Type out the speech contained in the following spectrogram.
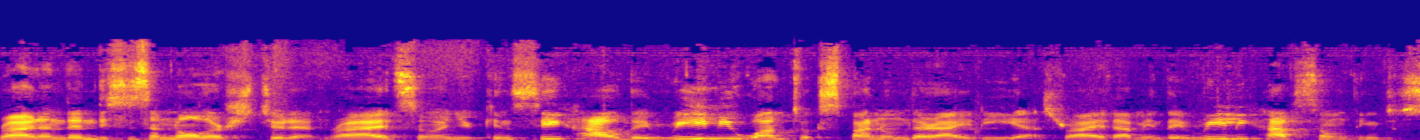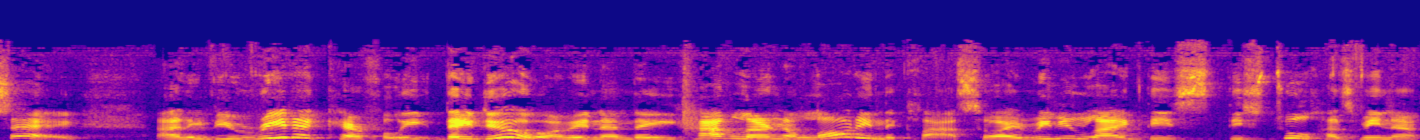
right? And then this is another student right? So and you can see how they really want to expand on their ideas right? I mean they really have something to say. And if you read it carefully they do. I mean and they have learned a lot in the class. So i really like this this tool has been a,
